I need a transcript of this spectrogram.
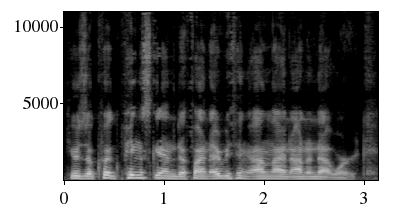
Here's a quick ping scan to find everything online on a network.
